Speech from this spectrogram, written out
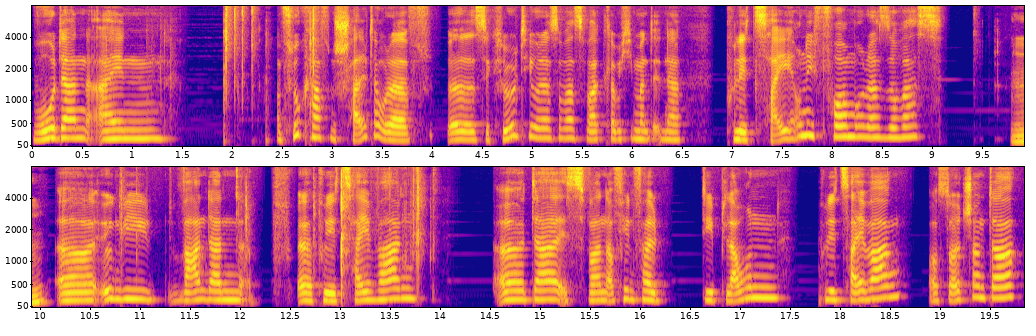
wo dann ein am Flughafen Schalter oder äh, Security oder sowas war, glaube ich, jemand in der Polizeiuniform oder sowas. Mhm. Äh, irgendwie waren dann äh, Polizeiwagen äh, da. Es waren auf jeden Fall die blauen Polizeiwagen aus Deutschland da.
